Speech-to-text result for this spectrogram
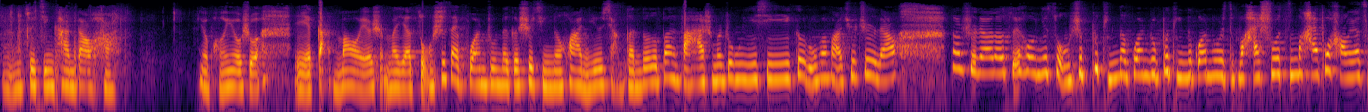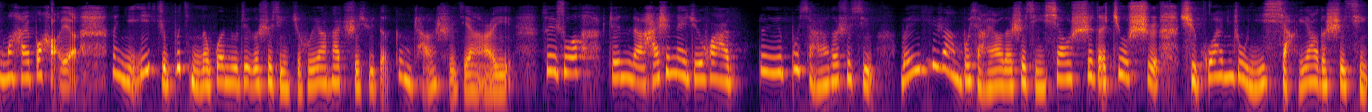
嗯，最近看到哈。有朋友说，也，感冒呀什么呀，总是在关注那个事情的话，你就想更多的办法，什么中医、西医各种方法去治疗。那治疗到最后，你总是不停的关注，不停的关注，怎么还说怎么还不好呀？怎么还不好呀？那你一直不停的关注这个事情，只会让它持续的更长时间而已。所以说，真的还是那句话。对于不想要的事情，唯一让不想要的事情消失的，就是去关注你想要的事情，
